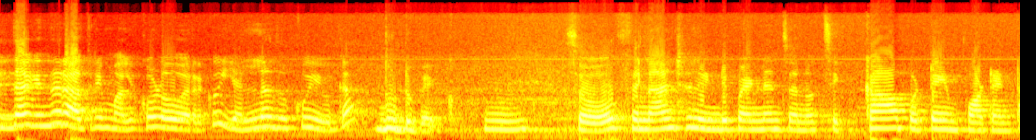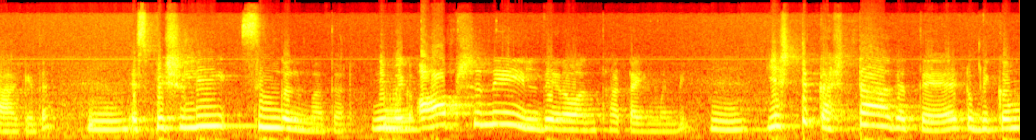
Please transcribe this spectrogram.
ಎದ್ದಾಗಿಂದ ರಾತ್ರಿ ಮಲ್ಕೊಳ್ಳೋವರೆಗೂ ಎಲ್ಲದಕ್ಕೂ ಇವಾಗ ದುಡ್ಡು ಬೇಕು. ಸೊ ಫಿನಾನ್ಷಿಯಲ್ ಇಂಡಿಪೆಂಡೆನ್ಸ್ ಅನ್ನೋದು ಸಿಕ್ಕಾಪಟ್ಟೆ ಇಂಪಾರ್ಟೆಂಟ್ ಆಗಿದೆ. ಎಸ್ಪೆಷಲಿ ಸಿಂಗಲ್ ಮದರ್ ನಿಮಗೆ ಆಪ್ಷನ್ನೇ ಇಲ್ಲದೆ ಇರೋವಂಥ ಟೈಮಲ್ಲಿ ಎಷ್ಟು ಕಷ್ಟ ಆಗುತ್ತೆ ಟು ಬಿಕಮ್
